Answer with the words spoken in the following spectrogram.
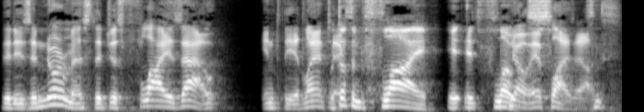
that is enormous that just flies out into the Atlantic. It doesn't fly; it, it floats. no, it flies out. It's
